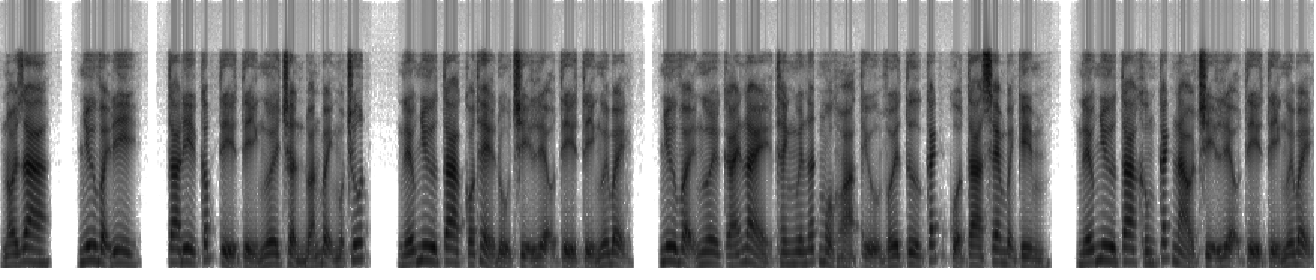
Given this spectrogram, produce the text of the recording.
Nói ra, như vậy đi, ta đi cấp tỷ tỷ ngươi chẩn đoán bệnh một chút, nếu như ta có thể đủ trị liệu tỷ tỷ ngươi bệnh, như vậy ngươi cái này thanh nguyên ất một hỏa tiểu với tư cách của ta xem bệnh kim, nếu như ta không cách nào trị liệu tỷ tỷ ngươi bệnh,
